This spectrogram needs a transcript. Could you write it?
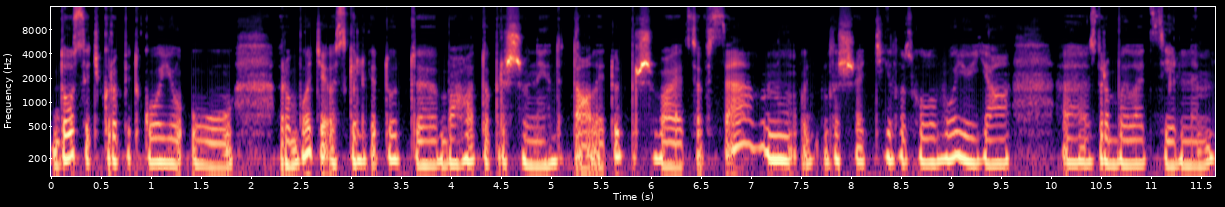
досить кропіткою у роботі, оскільки тут е, багато пришивних деталей. Тут пришивається все, ну, лише тіло з головою я е, зробила цільним.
